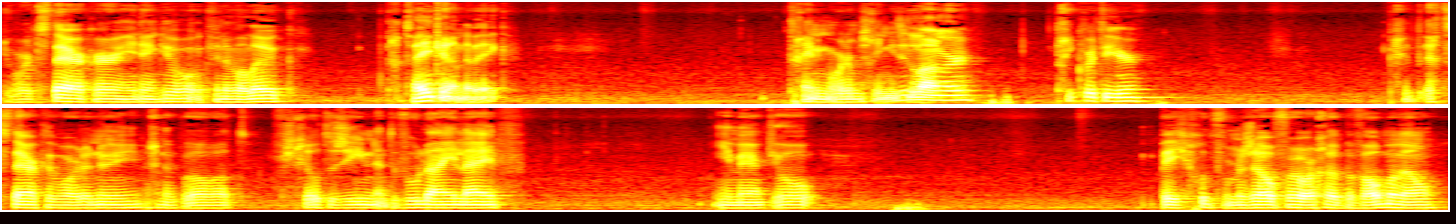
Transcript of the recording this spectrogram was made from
je wordt sterker en je denkt, joh, ik vind het wel leuk. Ik ga twee keer in de week. De trainingen worden misschien iets langer, drie kwartier. Je begint echt sterk te worden nu. Je begint ook wel wat verschil te zien en te voelen aan je lijf. Je merkt, joh, een beetje goed voor mezelf zorgen bevalt me wel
